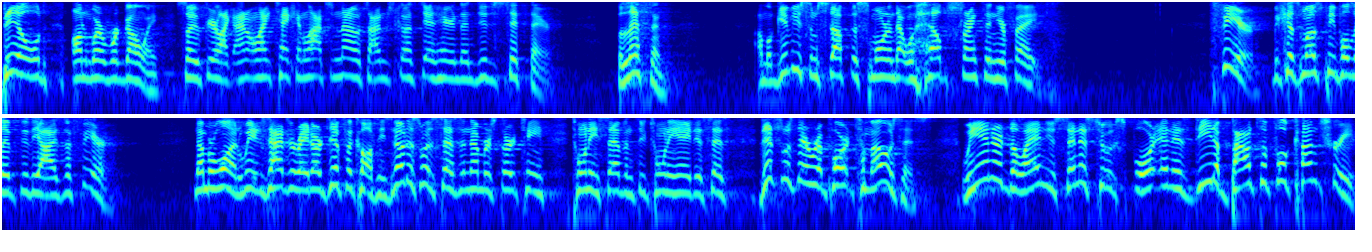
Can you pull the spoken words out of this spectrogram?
build on where we're going. So if you're like, I don't like taking lots of notes, I'm just going to sit here and then just sit there. But listen, I'm to give you some stuff this morning that will help strengthen your faith. Fear, because most people live through the eyes of fear. Number one, we exaggerate our difficulties. Notice what it says in Numbers 13, 27 through 28. It says, This was their report to Moses. We entered the land you sent us to explore, and is indeed a bountiful country,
